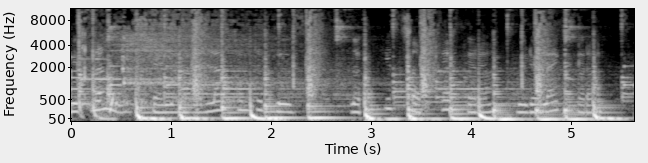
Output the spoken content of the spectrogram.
मित्रांनो चॅनल आवडला असेल तर प्लीज नक्कीच सबस्क्राईब करा व्हिडिओ लाईक करा.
